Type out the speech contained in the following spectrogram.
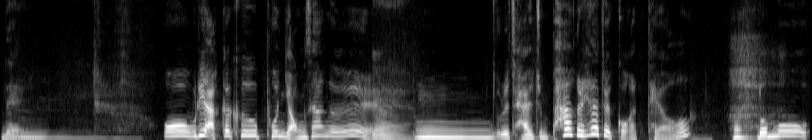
네. 음, 어, 우리 아까 그 본 영상을 네. 음, 우리 잘 좀 파악을 해야 될 것 같아요. 너무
